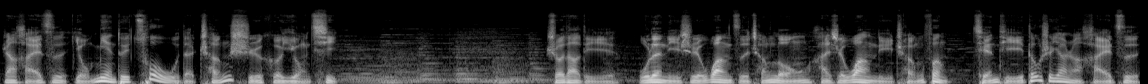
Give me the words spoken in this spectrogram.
让孩子有面对错误的诚实和勇气。说到底，无论你是望子成龙还是望女成凤，前提都是要让孩子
